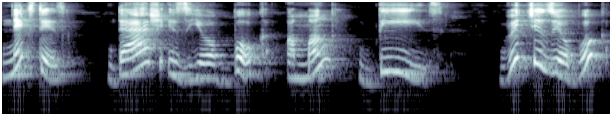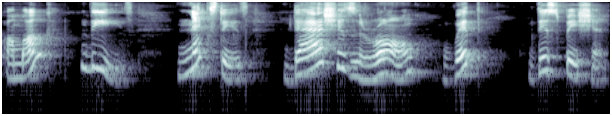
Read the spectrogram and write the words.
Next is dash is your book among these. Which is your book among these? Next is dash is wrong with this patient.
